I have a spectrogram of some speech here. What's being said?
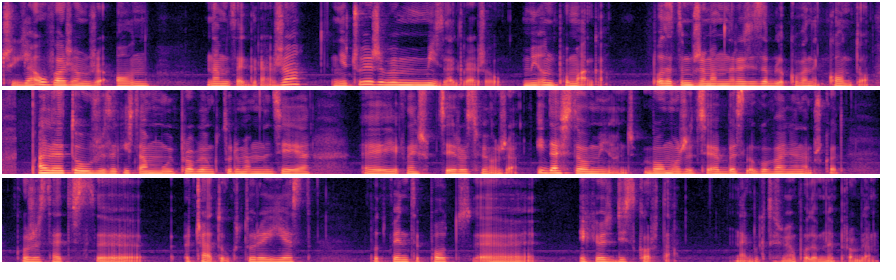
czy ja uważam, że on nam zagraża? Nie czuję, żeby mi zagrażał. Mi on pomaga. Poza tym, że mam na razie zablokowane konto, ale to już jest jakiś tam mój problem, który mam nadzieję e, jak najszybciej rozwiążę. I da się to ominąć, bo możecie bez logowania na przykład korzystać z e, czatu, który jest podpięty pod e, jakiegoś Discorda, jakby ktoś miał podobny problem.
